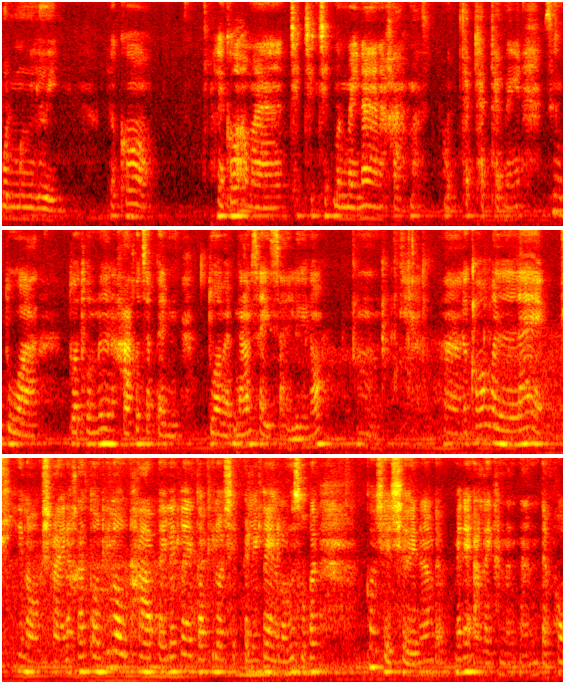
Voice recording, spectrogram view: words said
บนมือเลย แล้วก็แล้วก็เอามาเช็ดเช็ดเช็ดบนใบหน้านะคะ มาแบบแทบแทบแทบอะไรเงี้ยซึ่งตัวตัวโทนเนอร์นะคะก็จะเป็นตัวแบบน้ำใสๆเลยเนาะอืมอ่าแล้วก็วันแรก ที่เราใช้นะคะ ตอนที่เราทาไปแรกๆ ตอนที่เราเช็ดไปแรกๆ เรารู้สึกว่าก็เฉยๆนะแบบไม่ได้อะไรขนาดนั้น แต่พอ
